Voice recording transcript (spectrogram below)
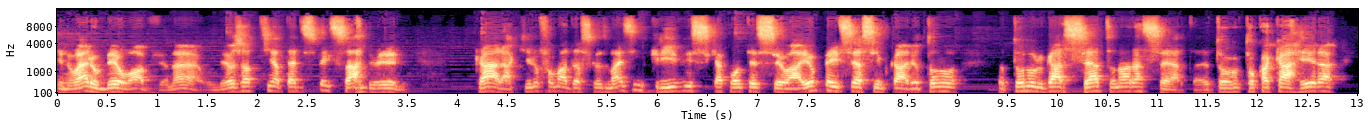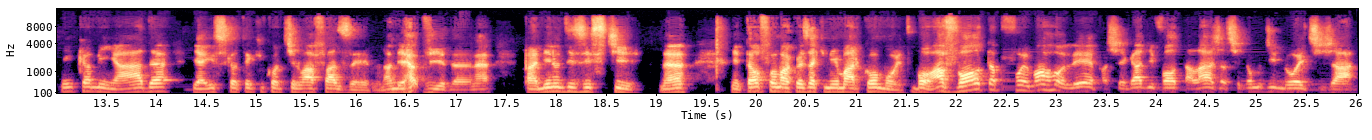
Que não era o meu, óbvio, né? O meu já tinha até dispensado ele. Cara, aquilo foi uma das coisas mais incríveis que aconteceu. Aí eu pensei assim, cara, eu tô eu tô no lugar certo na hora certa. Eu tô, tô com a carreira encaminhada e é isso que eu tenho que continuar fazendo na minha vida, né? para mim não desistir, né? Então foi uma coisa que me marcou muito. Bom, a volta foi maior rolê, para chegar de volta lá, já chegamos de noite já,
